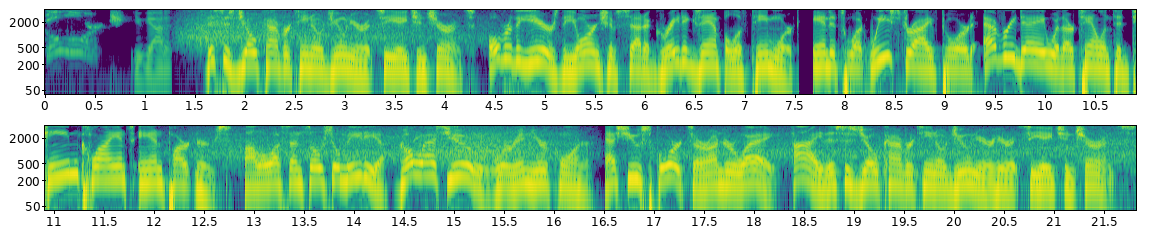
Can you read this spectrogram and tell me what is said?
go orange. You got it. This is Joe Convertino Jr. at CH Insurance. Over the years, the Orange have set a great example of teamwork, and it's what we strive toward every day with our talented team, clients, and partners. Follow us on social media. Go SU. We're in your corner. SU Sports are underway. Hi, this is Joe Convertino Jr. here at CH Insurance.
